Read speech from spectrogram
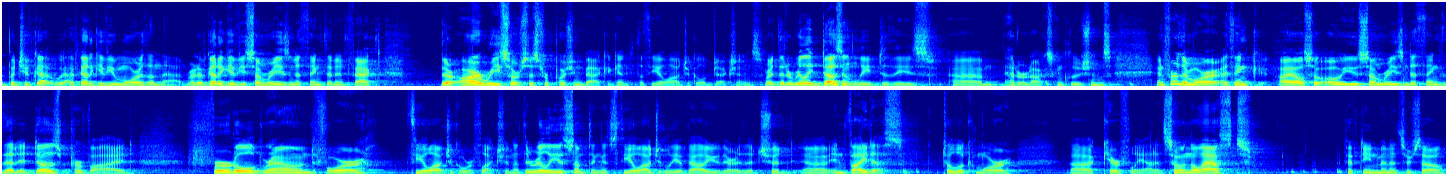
but you've got, I've got to give you more than that, right? I've got to give you some reason to think that in fact there are resources for pushing back against the theological objections, right? That it really doesn't lead to these um, heterodox conclusions. And furthermore, I think I also owe you some reason to think that it does provide fertile ground for theological reflection, that there really is something that's theologically of value there that should uh, invite us to look more uh, carefully at it. So, in the last 15 minutes or so,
